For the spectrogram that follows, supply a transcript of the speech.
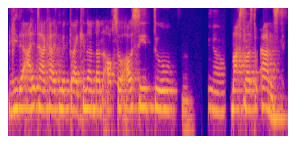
wie der Alltag halt mit drei Kindern dann auch so aussieht, du ja. machst, was du kannst.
